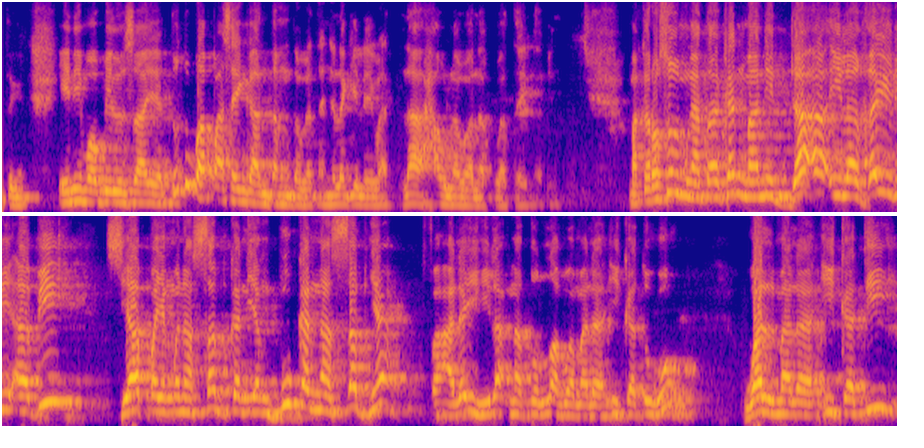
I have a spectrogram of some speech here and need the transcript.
Ini mobil saya. Itu tuh bapak saya yang ganteng tuh katanya lagi lewat. La haula wala quwata illa billah. Maka Rasul mengatakan mani da'a ila ghairi abi siapa yang menasabkan yang bukan nasabnya fa alaihi laknatullah wa malaikatuhu wal malaikati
